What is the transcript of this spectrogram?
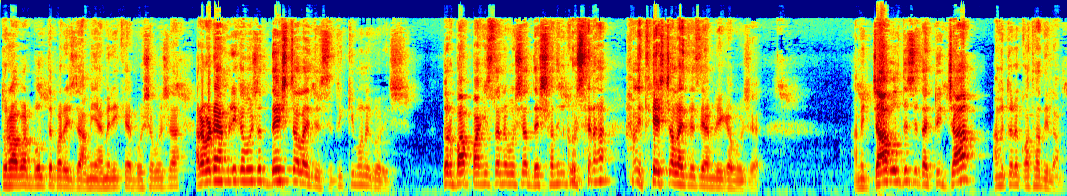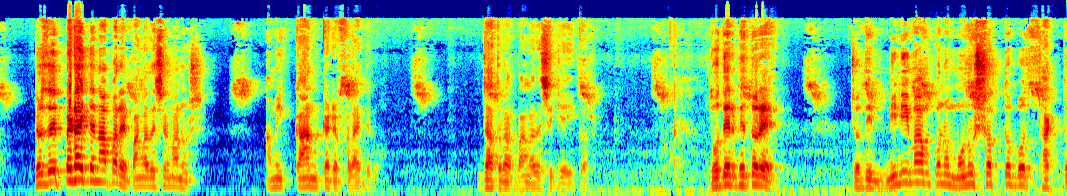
তোরা আবার বলতে পারিস যে আমি আমেরিকায় বসে বসে, আর বেটা, আমেরিকা বসে দেশ চালাইতেছি, তুই কি মনে করিস? তোর বাপ পাকিস্তানে বসে দেশ স্বাধীন করছে না? আমি দেশ চালাইতেছি আমেরিকা বসে। আমি যা বলতেছি তাই তুই যা, আমি তোরে কথা দিলাম। তোর যদি পেটাইতে না পারে বাংলাদেশের মানুষ, আমি কান কেটে ফেলাই দেব। যা তোরা বাংলাদেশে গিয়েই কর। তোদের ভেতরে যদি মিনিমাম কোনো মনুষ্যত্ববোধ থাকতো,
